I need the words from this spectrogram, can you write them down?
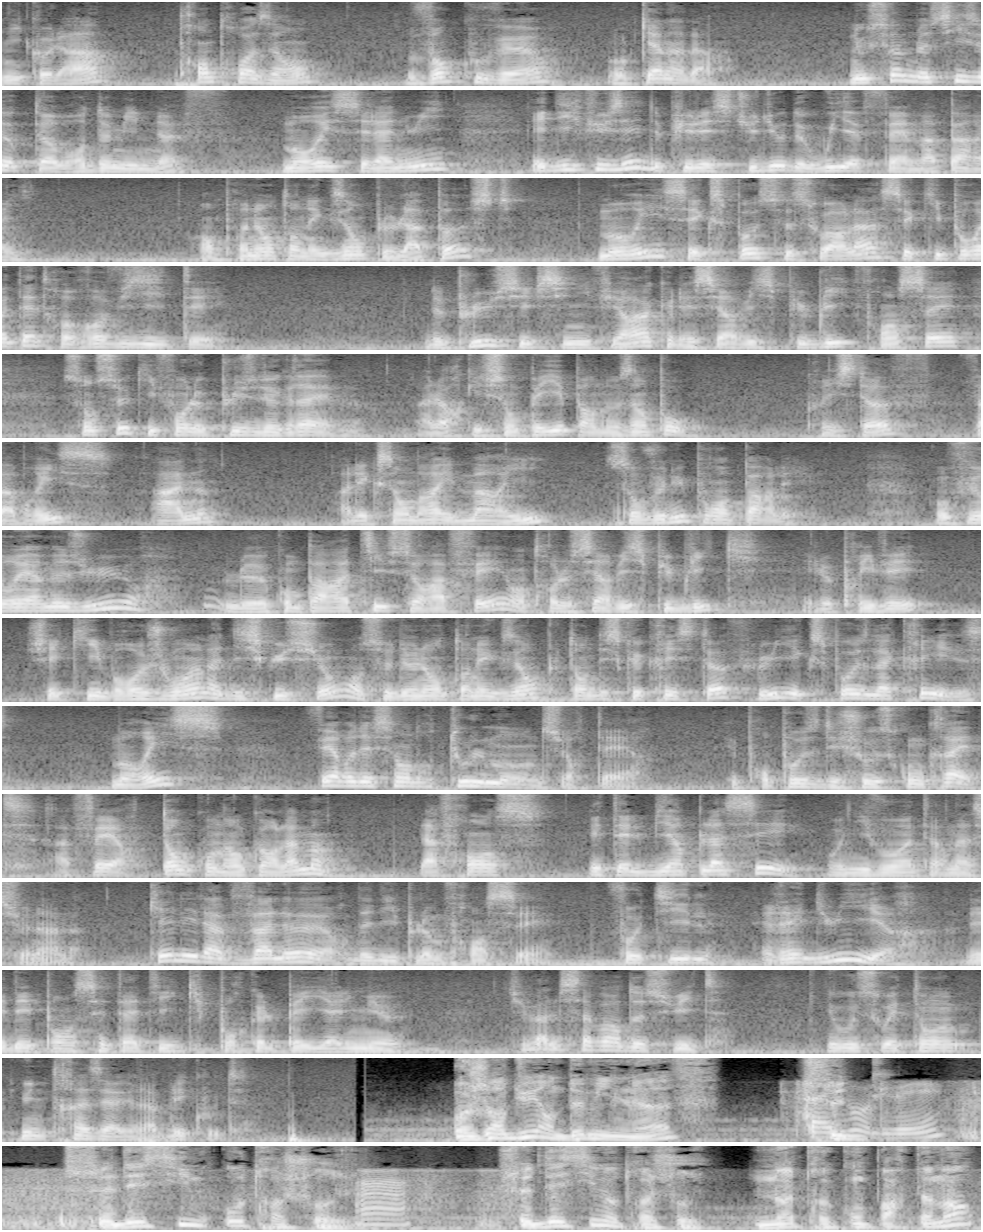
Nicolas, 33 ans, Vancouver, au Canada. Nous sommes le 6 octobre 2009. Maurice et la nuit est diffusé depuis les studios de WeFM à Paris. En prenant en exemple La Poste, Maurice expose ce soir-là ce qui pourrait être revisité. De plus, il signifiera que les services publics français sont ceux qui font le plus de grèves, alors qu'ils sont payés par nos impôts. Christophe, Fabrice, Anne, Alexandra et Marie sont venus pour en parler. Au fur et à mesure, le comparatif sera fait entre le service public et le privé. Shekib rejoint la discussion en se donnant en exemple, tandis que Christophe, lui, expose la crise. Maurice fait redescendre tout le monde sur Terre et propose des choses concrètes à faire tant qu'on a encore la main. La France est-elle bien placée au niveau international? Quelle est la valeur des diplômes français? Faut-il réduire les dépenses étatiques pour que le pays aille mieux? Tu vas le savoir de suite. Nous vous souhaitons une très agréable écoute. Aujourd'hui, en 2009, se, se, dessine autre chose. Hum. Se dessine autre chose. Notre comportement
